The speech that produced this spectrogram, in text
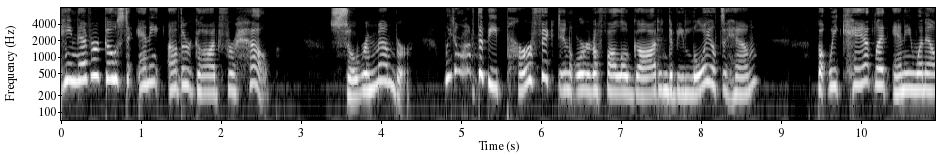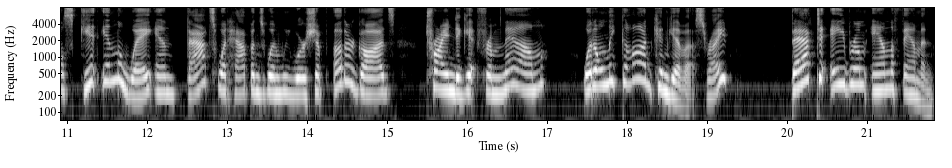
he never goes to any other God for help. So remember, we don't have to be perfect in order to follow God and to be loyal to Him. But we can't let anyone else get in the way, and that's what happens when we worship other gods, trying to get from them what only God can give us, right? Back to Abram and the famine.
